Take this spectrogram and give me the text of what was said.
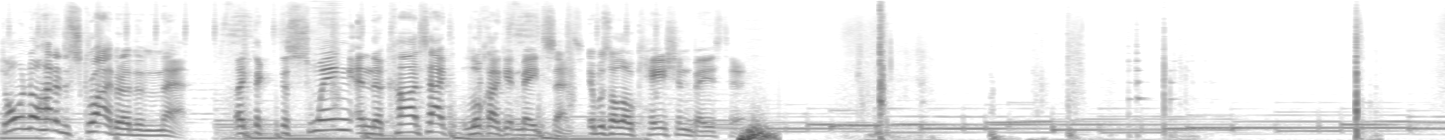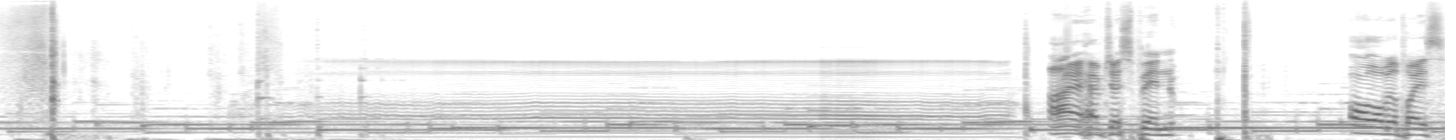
Don't know how to describe it other than that. Like the, the swing and the contact looked like it made sense. It was a location-based hit. I have just been all over the place.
